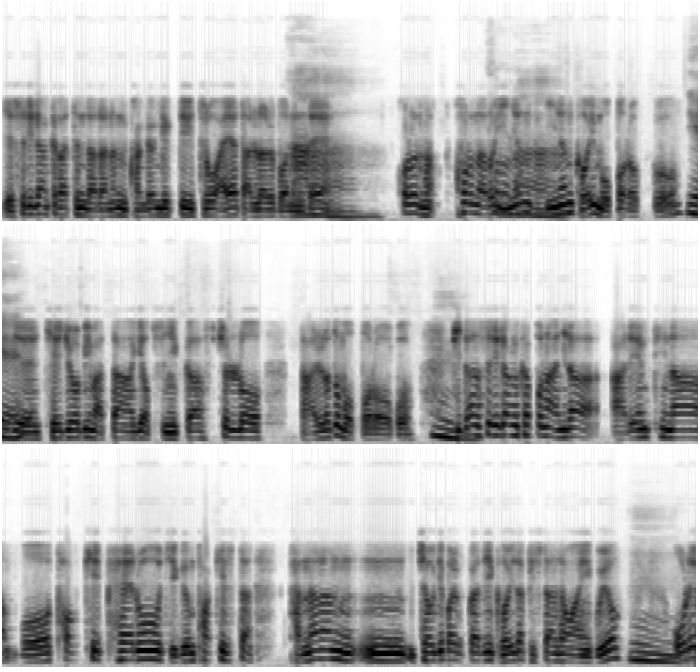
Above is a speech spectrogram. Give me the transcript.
예, 스리랑카 같은 나라는 관광객들이 들어와야 달러를 버는데 아, 코로나 코로나로 코로나. 2년 2년 거의 못 벌었고 예. 이제 제조업이 마땅하게 없으니까 수출로 달러도 못 벌어오고 음. 비단 스리랑카뿐 아니라 아르헨티나 뭐 터키 페루 지금 파키스탄 가난한 음, 저개발국까지 거의 다 비슷한 상황이고요. 음. 올해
